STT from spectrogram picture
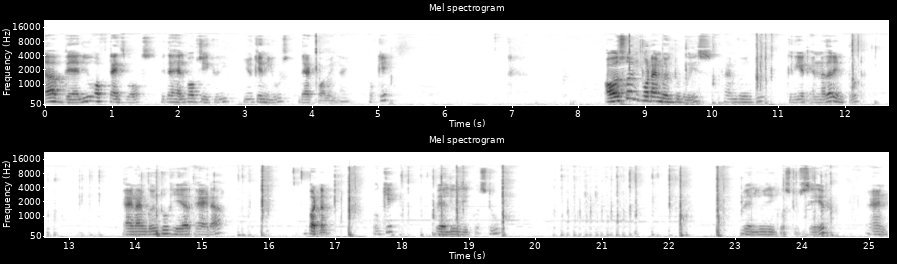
the value of text box with the help of jQuery you can use that following line okay? Also what I'm going to do is I'm going to create another input and I'm going to here add a button okay? Value is equals to value is equals to save and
